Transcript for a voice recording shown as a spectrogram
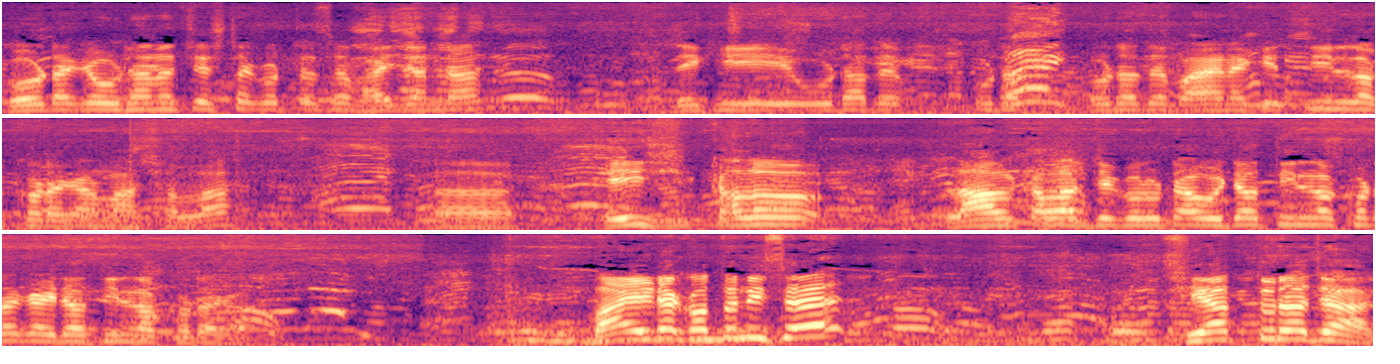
গরুটাকে উঠানোর চেষ্টা করতেছে ভাইজানরা। দেখি উঠাতে উঠা- উঠাতে পারে নাকি তিন লক্ষ টাকার মাশাল্লাহ এই কালো, লাল কালার যে গরুটা, ওইটাও তিন লক্ষ টাকা, এটাও তিন লক্ষ টাকা। ভাই, এটা কত নিছে? ছিয়াত্তর হাজার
